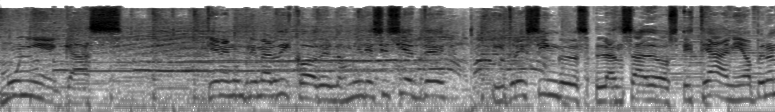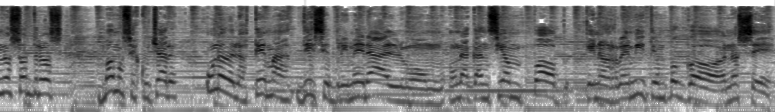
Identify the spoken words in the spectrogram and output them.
Muñecas. Tienen un primer disco del 2017 y tres singles lanzados este año, pero nosotros vamos a escuchar uno de los temas de ese primer álbum, una canción pop que nos remite un poco, no sé,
